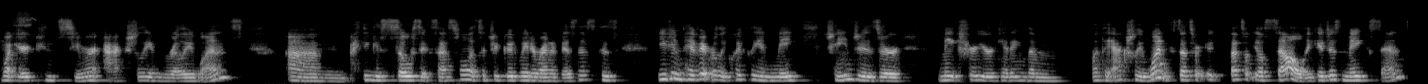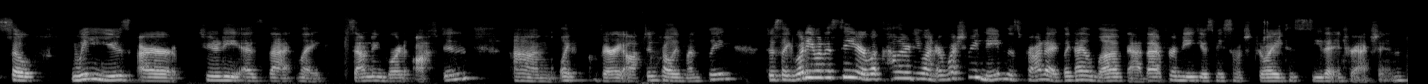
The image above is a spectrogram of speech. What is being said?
what your consumer actually really wants, um, I think is so successful. It's such a good way to run a business because you can pivot really quickly and make changes or make sure you're getting them what they actually want because that's what that's what you'll sell. Like it just makes sense. So we use our community as that like sounding board often, um, like very often, probably monthly. Just like, what do you want to see, or what color do you want, or what should we name this product? Like, I love that. That for me gives me so much joy to see that interaction.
